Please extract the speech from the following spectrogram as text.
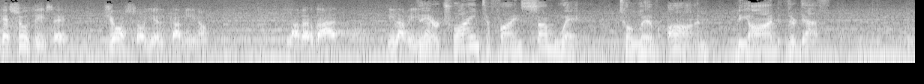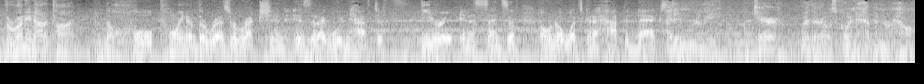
Jesús dice, Yo soy el camino, la verdad y la vida. They are trying to find some way to live on beyond their death. They're running out of time. The whole point of the resurrection is that I wouldn't have to fear it in a sense of, oh no, what's going to happen next? I didn't really care whether I was going to heaven or hell.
